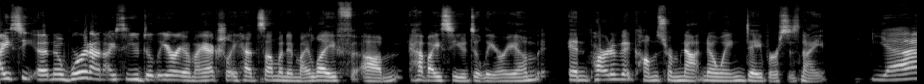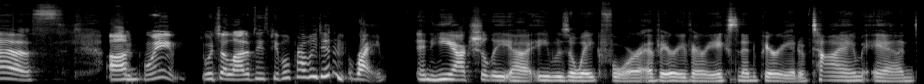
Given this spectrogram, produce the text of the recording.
IC and a word on ICU delirium. I actually had someone in my life um, have ICU delirium, and part of it comes from not knowing day versus night. Yes. Um, Good point. Which a lot of these people probably didn't. right. And he actually uh, he was awake for a very very extended period of time, and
